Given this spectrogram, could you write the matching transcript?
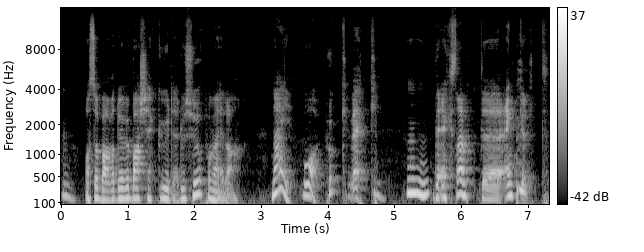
Mm. Og så bare Du vil bare sjekke ut. Er du sur på meg da?' Nei. Å, hook vekk. Mm. Det er ekstremt uh, enkelt.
